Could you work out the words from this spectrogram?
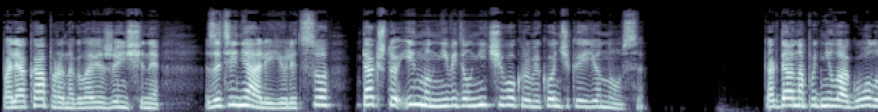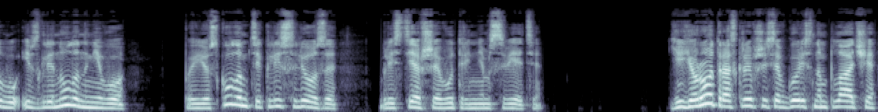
Поля капора на голове женщины затеняли ее лицо, так что Инман не видел ничего, кроме кончика ее носа. Когда она подняла голову и взглянула на него, по ее скулам текли слезы, блестевшие в утреннем свете. Ее рот, раскрывшийся в горестном плаче,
